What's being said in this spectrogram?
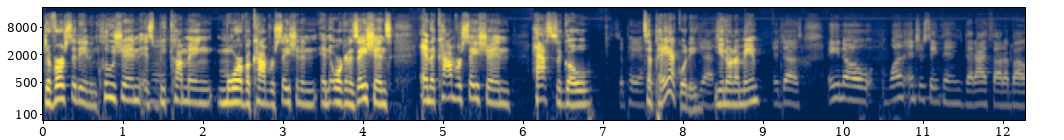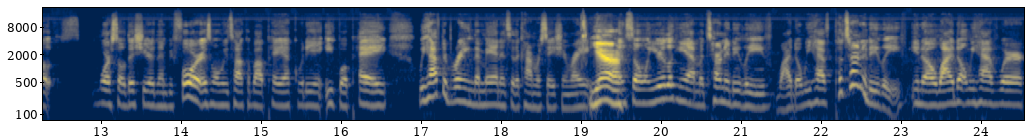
Diversity and inclusion is mm-hmm. becoming more of a conversation in, in organizations, and the conversation has to go To pay to pay equity. Yes. You know what I mean? It does. And you know, one interesting thing that I thought about more so this year than before is when we talk about pay equity and equal pay, we have to bring the man into the conversation, right? Yeah. And so when you're looking at maternity leave, why don't we have paternity leave? You know, why don't we have where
